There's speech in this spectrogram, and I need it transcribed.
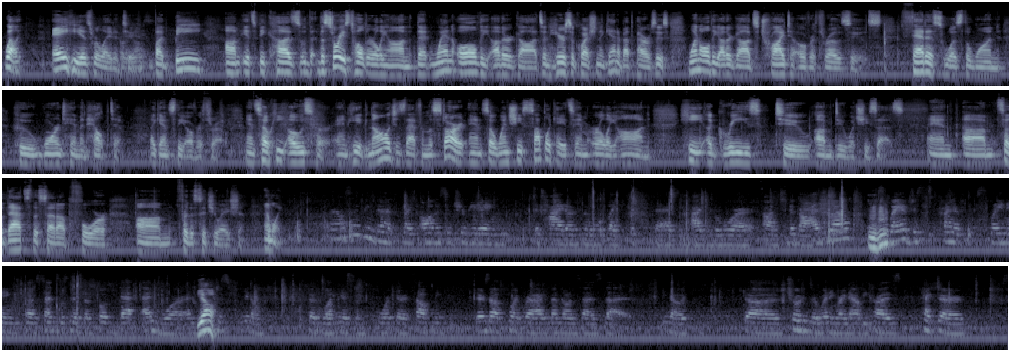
Well, a he is related to, Oh, yes. but b um, it's because the, the story is told early on that when all the other gods, and here's a question again about the power of Zeus, when all the other gods tried to overthrow Zeus, Thetis was the one who warned him and helped him against the overthrow. And so he owes her, and he acknowledges that from the start. And so when she supplicates him early on, he agrees to um, do what she says. And um, so that's the setup for um, for the situation. Emily. I also think that like all this attributing the tide of the like the, the tides of the war um, to the gods, though, is Mhm. a way of just kind of explaining the senselessness of both death and war, and Yeah. just you know the bloodiness of warfare itself. I mean, there's a point where Agamemnon says that you know the Trojans are winning right now because Hector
